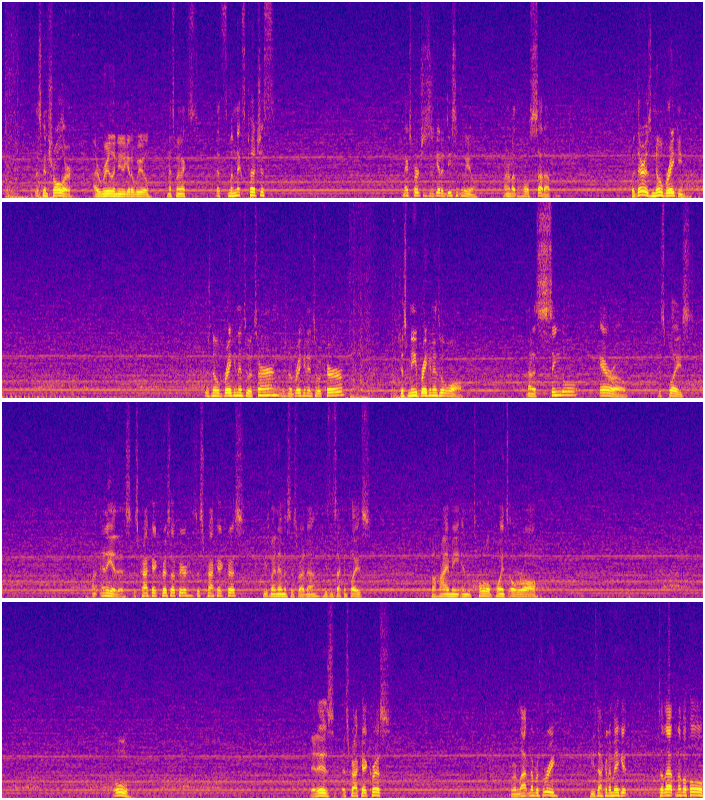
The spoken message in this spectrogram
This controller. I really need to get a wheel. That's my next... That's my next purchase. Next purchase is get a decent wheel. I don't know about the whole setup. But there is no braking. There's no breaking into a turn. There's no breaking into a curve. Just me breaking into a wall. Not a single arrow is placed on any of this. Is Crackhead Chris up here? Is this Crackhead Chris? He's my nemesis right now. He's in second place. Behind me in the total points overall. Oh. It is. It's Crackhead Chris. We're in lap number three. He's not going to make it to lap number four.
